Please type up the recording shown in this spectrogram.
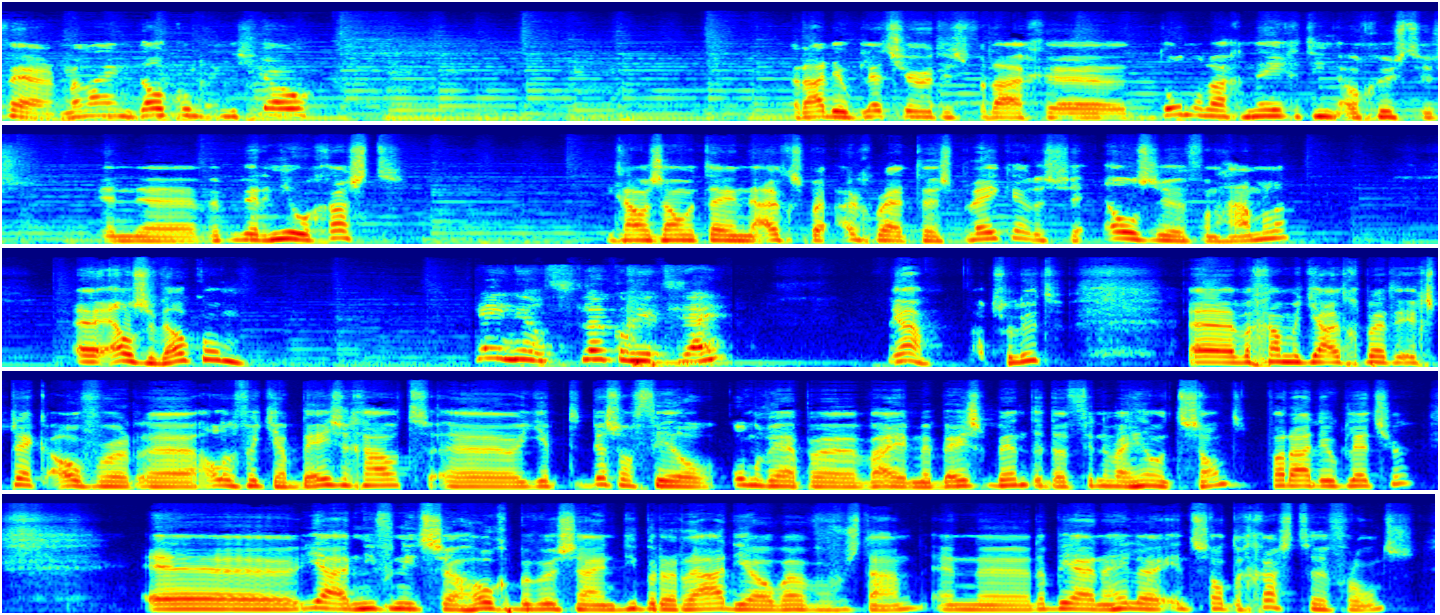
zover. Marlijn, welkom in de show. Radio Gletscher, het is vandaag uh, donderdag 19 augustus. En uh, we hebben weer een nieuwe gast. Die gaan we zo meteen uitgebreid, uitgebreid uh, spreken. Dus Elze van Hamelen. Elze, welkom. Hey Niels, leuk om hier te zijn. Ja, absoluut. Uh, we gaan met jou uitgebreid in gesprek over uh, alles wat jou bezighoudt. Uh, je hebt best wel veel onderwerpen waar je mee bezig bent. En dat vinden wij heel interessant van Radio Gletscher. Ja, niet voor niets hoger bewustzijn, diepere radio waar we voor staan. En dan ben jij een hele interessante gast voor ons.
